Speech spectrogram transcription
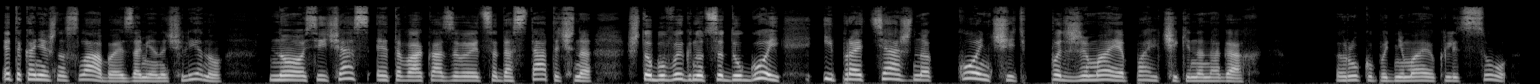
Это, конечно, слабая замена члену, но сейчас этого оказывается достаточно, чтобы выгнуться дугой и протяжно кончить, поджимая пальчики на ногах. Руку поднимаю к лицу —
